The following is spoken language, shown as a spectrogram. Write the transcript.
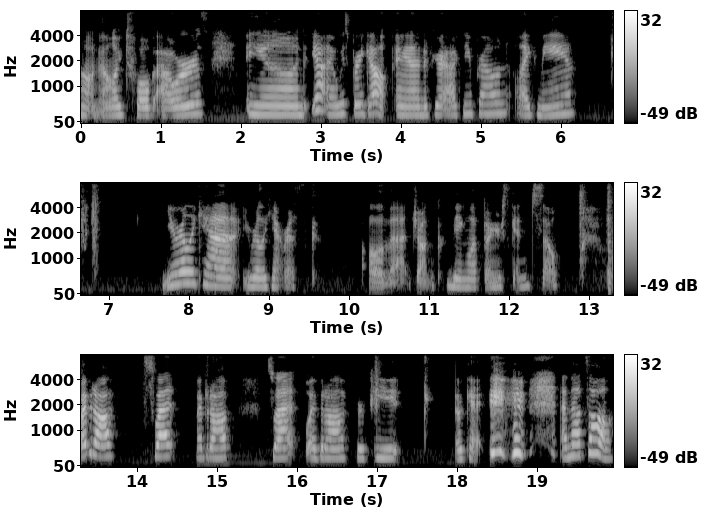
I don't know like 12 hours. And yeah I always break out. And if you're acne prone like me you really can't you really can't risk all of that junk being left on your skin. So wipe it off. Sweat wipe it off. Sweat wipe it off. Repeat. Okay. And that's all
